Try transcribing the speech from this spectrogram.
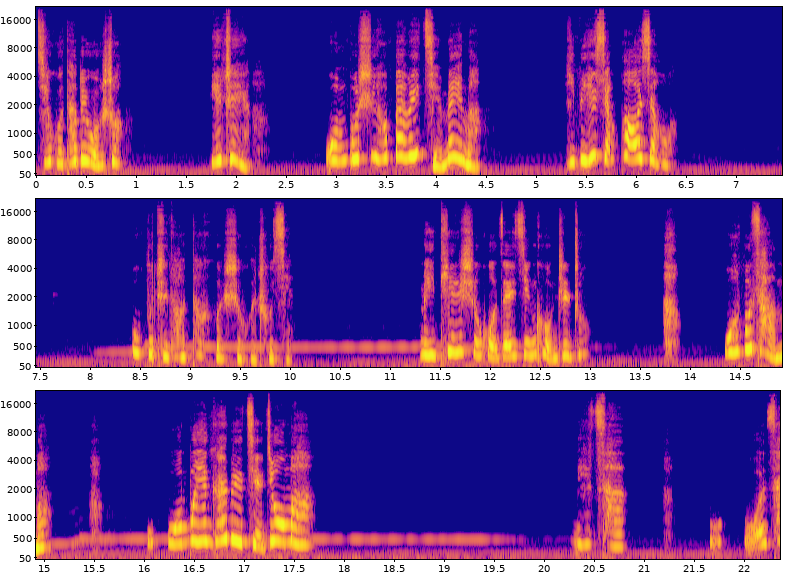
结果她对我说：“别这样，我们不是要拜为姐妹吗？你别想抛下我。”我不知道他何时会出现。每天生活在惊恐之中，我不惨吗？我我不应该被解救吗？你惨，我我才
